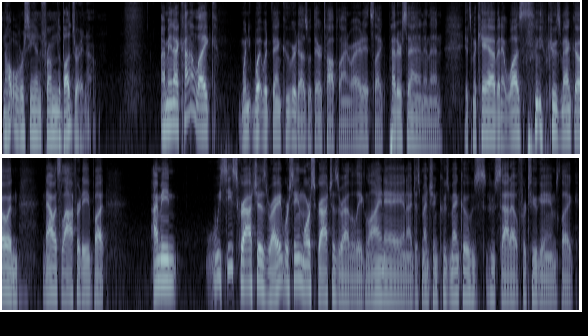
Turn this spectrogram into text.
not what we're seeing from the buds right now. I mean, I kind of like when what what Vancouver does with their top line, right? It's like Pedersen and then it's Mikheyev and it was Kuzmenko and now it's Lafferty. But I mean, we see scratches, right? We're seeing more scratches around the league. Line A, and I just mentioned Kuzmenko, who's who sat out for two games. Like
